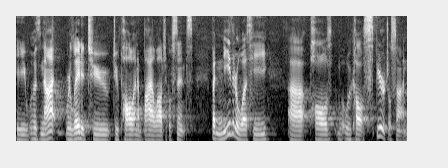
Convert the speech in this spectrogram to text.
He was not related to, to Paul in a biological sense, but neither was he uh, Paul's, what we call spiritual son.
